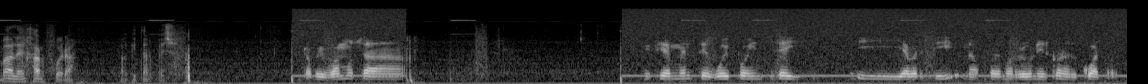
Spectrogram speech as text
Vale, dejar fuera. Para quitar peso. Copy, vamos a inicialmente waypoint 6 y a ver si nos podemos reunir con el 4.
